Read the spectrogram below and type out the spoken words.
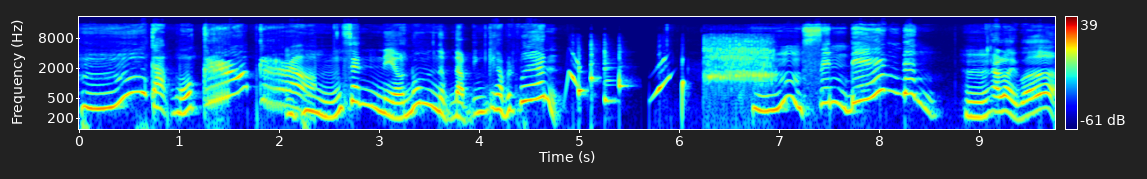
หืมกากหมูกรอบก รอบหืมเส้นเหนียวนุ่มหนึบหนับจริงๆค่ะเพื่อนหืมเส้นเด้งเด้งๆหืมอร่อยเวอร์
